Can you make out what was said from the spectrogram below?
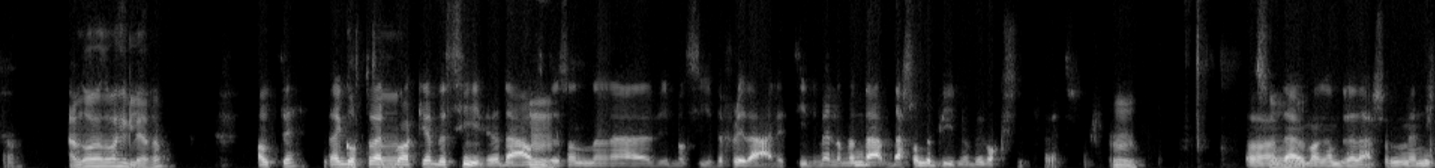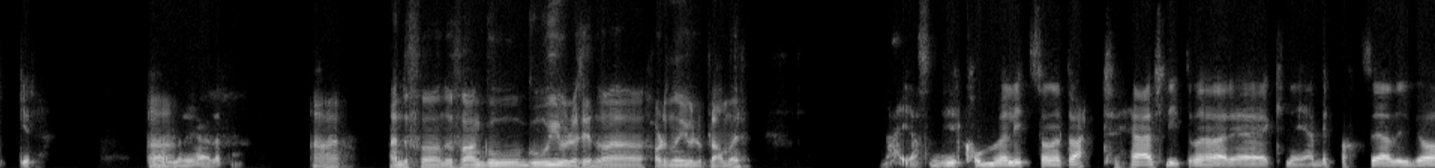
Ja. Ja, men det var, det var hyggelig, Even. Alltid. Det er godt å være tilbake. Det sier vi jo. Det er ofte mm. sånn uh, vi må si det fordi det er litt tid imellom. Men det er, det er sånn det blir når du blir voksen. Mm. Og Så... det er jo mange andre der som nikker ja. når de hører dette. Ja, ja. Nei, du, får, du får en god, god juletid. Har du noen juleplaner? Nei, altså de kommer vel litt sånn etter hvert. Jeg sliter med det der eh, kneet mitt, da. Så jeg driver jo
